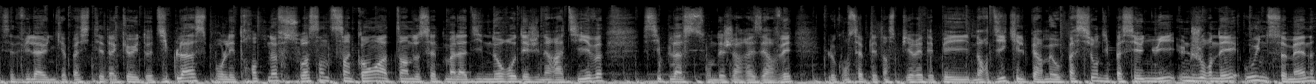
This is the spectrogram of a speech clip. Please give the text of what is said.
Cette villa a une capacité d'accueil de 10 places pour les 39-65 ans atteints de cette maladie neurodégénérative. 6 places sont déjà réservées. Le concept est inspiré des pays nordiques. Il permet aux patients d'y passer une nuit, une journée ou une semaine.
